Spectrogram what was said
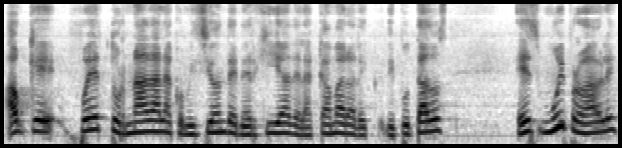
Aunque fue turnada la Comisión de Energía de la Cámara de Diputados, es muy probable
